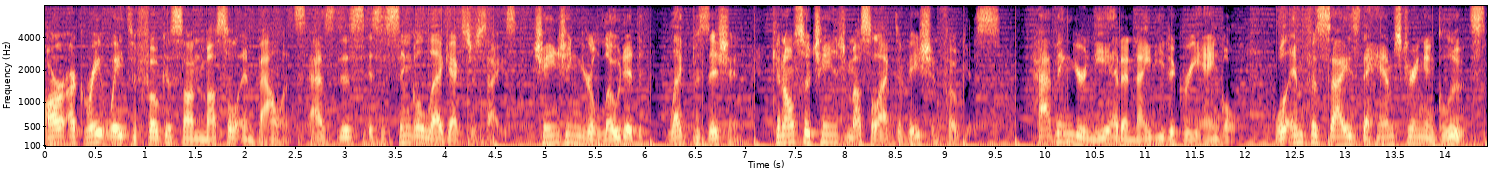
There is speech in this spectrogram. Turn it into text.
are a great way to focus on muscle and balance, as this is a single leg exercise. Changing your loaded leg position can also change muscle activation focus. Having your knee at a 90 degree angle will emphasize the hamstring and glutes.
